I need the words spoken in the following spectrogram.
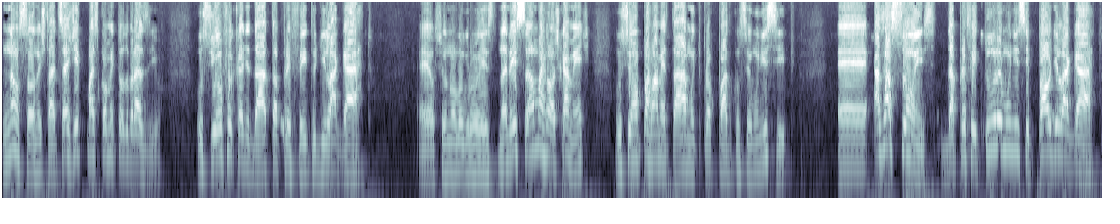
não só no estado de Sergipe, mas como em todo o Brasil. O senhor foi candidato a prefeito de Lagarto. É, o senhor não logrou êxito na eleição, mas logicamente o senhor é um parlamentar muito preocupado com o seu município. É, as ações da Prefeitura Municipal de Lagarto,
